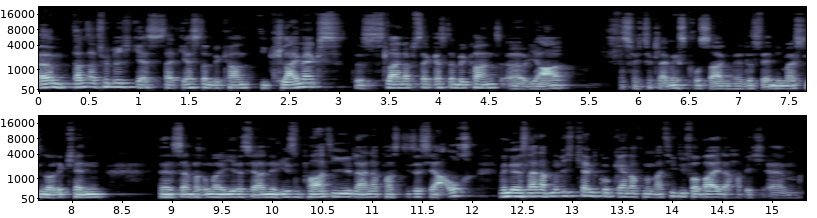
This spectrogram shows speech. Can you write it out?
Ähm, dann natürlich gest seit gestern bekannt die Climax. Das Line-Up ist seit gestern bekannt. Äh, ja, was soll ich zur Climax groß sagen? Ne? Das werden die meisten Leute kennen. Es ist einfach immer jedes Jahr eine Riesenparty. Line-Up passt dieses Jahr auch. Wenn ihr das Line-Up noch nicht kennt, guckt gerne auf meinem Artikel vorbei. Da habe ich ähm,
